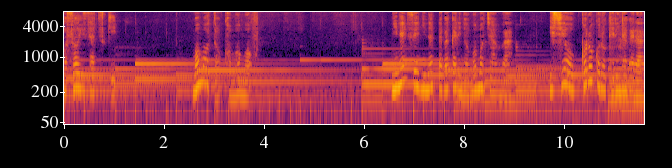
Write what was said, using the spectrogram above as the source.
細井さつき桃と小桃2年生になったばかりの桃ちゃんは石をコロコロ蹴りながら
